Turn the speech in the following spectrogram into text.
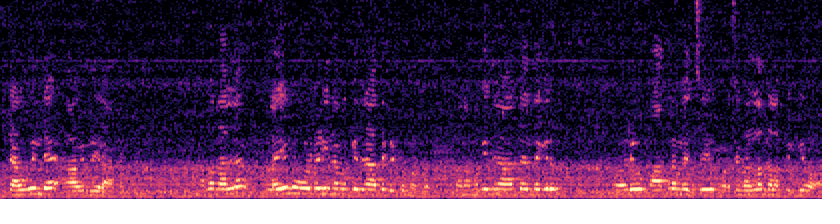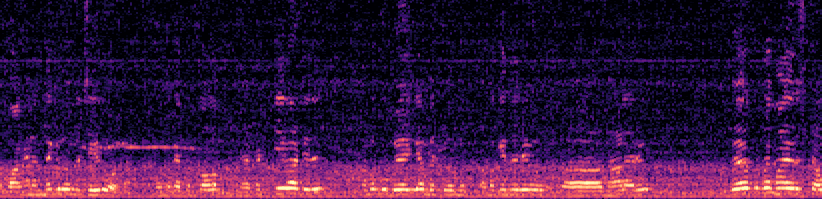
സ്റ്റൗവിന്റെ ആകൃതിയിലാക്കണം അപ്പോൾ നല്ല ഫ്ലെയിം ഓൾറെഡി നമുക്ക് ഇതിനകത്ത് കിട്ടുന്നുണ്ട്. അപ്പോൾ നമുക്ക് ഇതിനകത്ത് എന്തെങ്കിലും ഒരു പാത്രം വെച്ച് കുറച്ച് വെള്ളം തിളപ്പിക്കുകയോ അപ്പോൾ അങ്ങനെ എന്തെങ്കിലും ഒന്ന് ചെയ്തു നോക്കാം. നമുക്ക് എത്രത്തോളം എഫക്റ്റീവായിട്ട് ഇത് നമുക്ക് ഉപയോഗിക്കാൻ പറ്റുമെന്നും നമുക്കിതൊരു നാളെ ഒരു ഉപയോഗപ്രദമായ ഒരു സ്റ്റൗ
